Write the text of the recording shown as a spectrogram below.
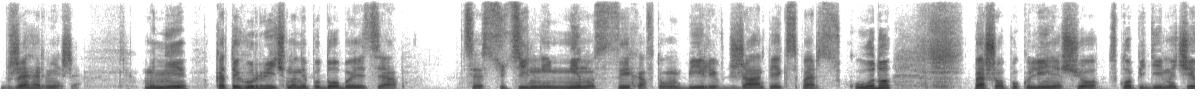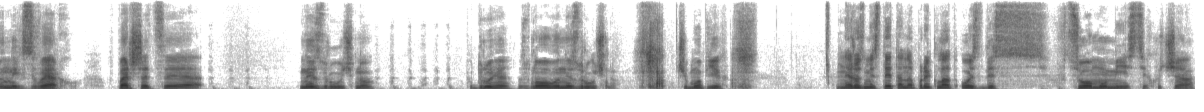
вже гарніше. Мені категорично не подобається це суцільний мінус цих автомобілів Jumpy Express Scudo першого покоління, що склопідіймачі в них зверху. Вперше, це незручно. По-друге, знову незручно. Чому б їх не розмістити, наприклад, ось десь в цьому місці. Хоча,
